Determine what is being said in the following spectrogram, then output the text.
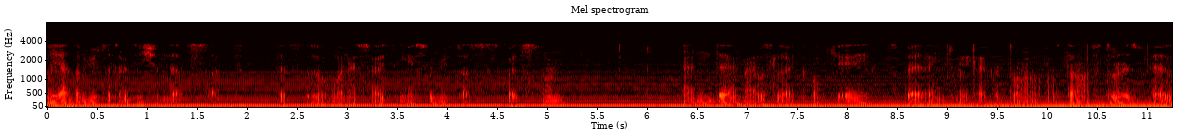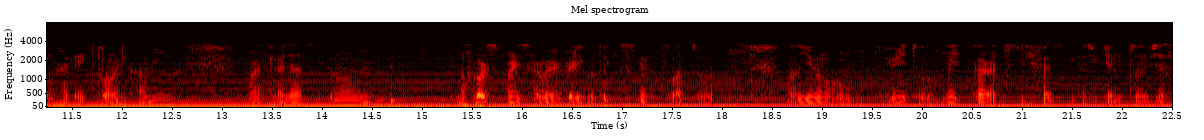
Oh yeah, the Muta transition, that sucked. Because uh, when I saw, I think I saw Mutas quite soon. And then I was like, okay, better to make like a ton of, ton of don't have a touring coming, or anything like that. Um, of course, Marines are very, very good against Mutas, but uh, well, you you need to make turrets to defend because you can't uh, just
